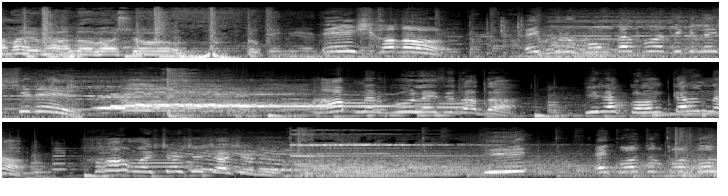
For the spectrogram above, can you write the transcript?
আমায় ভালোবাসো। এই শালা এই পুরো বঙ্কাল করে দিকে লেসছি রে। আপনার ভুল হয়েছে দাদা। এরা কঙ্কাল না। আমার শ্বশুর শাশুড়ি। কি? এই কতল কতল।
